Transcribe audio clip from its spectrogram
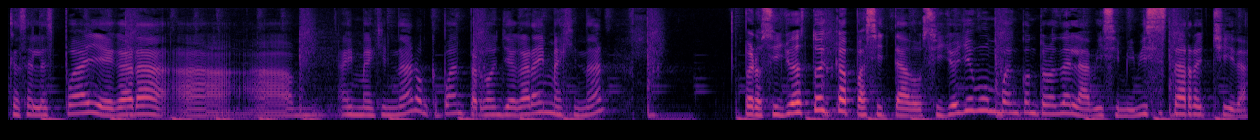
que se les pueda llegar a, a imaginar, o que puedan, perdón, llegar a imaginar, pero si yo estoy capacitado, si yo llevo un buen control de la bici, mi bici está rechida,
